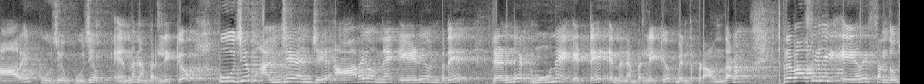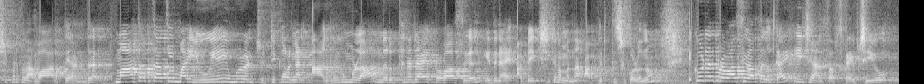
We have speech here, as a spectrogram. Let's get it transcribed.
ആറ് പൂജ്യം പൂജ്യം എന്ന നമ്പറിലേക്കോ പൂജ്യം അഞ്ച് അഞ്ച് ആറ് ഒന്ന് ഏഴ് ഒൻപത് രണ്ട് മൂന്ന് എട്ട് എന്ന നമ്പറിലേക്കോ ബന്ധപ്പെടാവുന്നതാണ്. പ്രവാസികളെ ഏറെ സന്തോഷപ്പെടുത്തുന്ന വാർത്തയാണിത്. മാതാപിതാക്കളുമായി യു എ മുഴുവൻ ചുറ്റിക്കറങ്ങാൻ ആഗ്രഹമുള്ള നിർധനരായ പ്രവാസികൾ ഇതിനായി അപേക്ഷിക്കണമെന്ന് അഭ്യർത്ഥിച്ചുകൊള്ളുന്നു. കൂടുതൽ പ്രവാസി വാർത്തകൾക്കായി ഈ ചാനൽ സബ്സ്ക്രൈബ് ചെയ്യൂ.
